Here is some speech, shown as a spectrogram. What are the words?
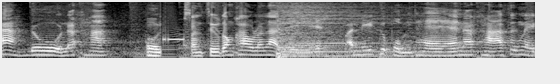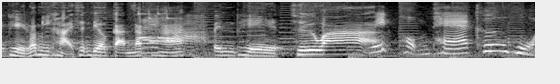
อะ ดูนะคะ โอ้ยซันซิลต้องเข้าแล้วล่ะเจ๊อันนี้คือผมแท้นะคะ ซึ่งในเพจก็มีขายเช่นเดียวกันนะคะใช่ค่ะ เป็นเพจชื่อว่า วิกผมแท้ครึ่งหัว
